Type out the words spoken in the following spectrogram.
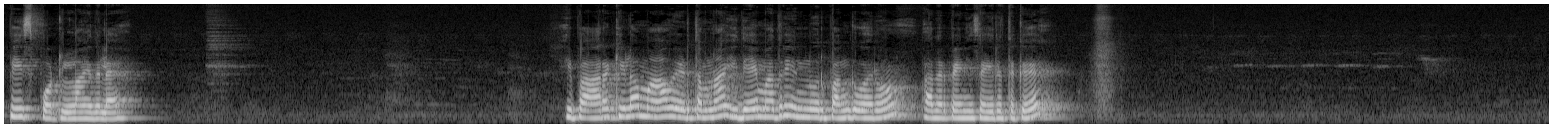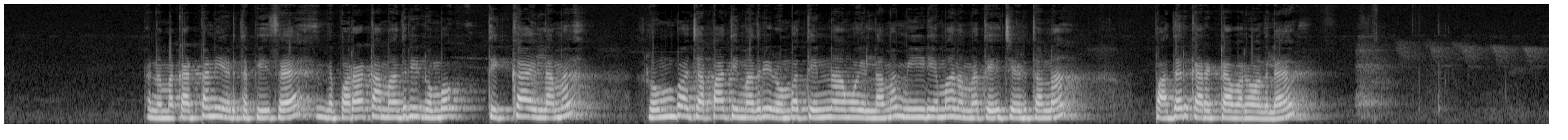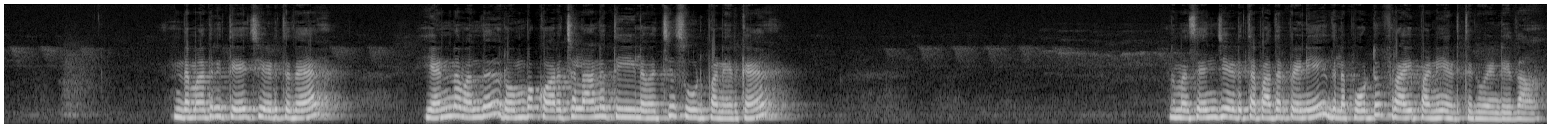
பீஸ் போட்டுடலாம் இதில். இப்போ அரை கிலோ மாவு எடுத்தோம்னா இதே மாதிரி இன்னொரு பங்கு வரும் பதர்பேணி செய்கிறதுக்கு இப்போ நம்ம கட் பண்ணி எடுத்த பீஸை இந்த பரோட்டா மாதிரி ரொம்ப திக்காக இல்லாமல் ரொம்ப சப்பாத்தி மாதிரி ரொம்ப தின்னாகவும் இல்லாமல் மீடியமாக நம்ம தேய்ச்சி எடுத்தோம்னா பதர் கரெக்டாக வரும் அதில். இந்த மாதிரி தேய்ச்சி எடுத்ததை எண்ணெய் வந்து ரொம்ப குறைச்சலான தீயில் வச்சு சூடு பண்ணியிருக்கேன். நம்ம செஞ்சு எடுத்த பதர்பேனியை இதில் போட்டு ஃப்ரை பண்ணி எடுத்துக்க வேண்டியதுதான்.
